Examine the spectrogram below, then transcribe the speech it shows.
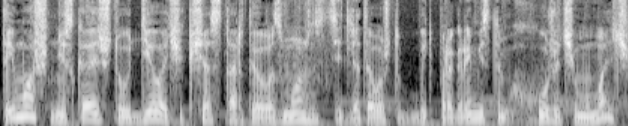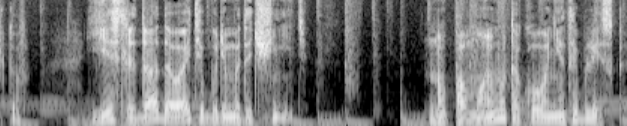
Ты можешь мне сказать, что у девочек сейчас стартовые возможности для того, чтобы быть программистом, хуже, чем у мальчиков? Если да, давайте будем это чинить. Но, по-моему, такого нет и близко.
